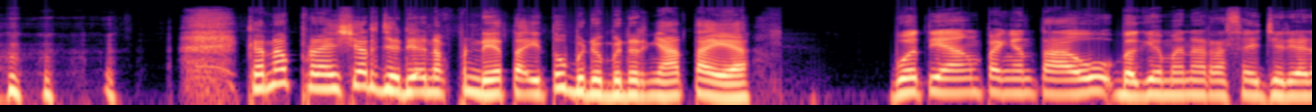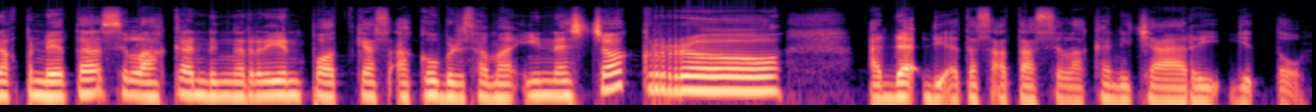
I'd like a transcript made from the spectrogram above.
Karena pressure jadi anak pendeta itu bener-bener nyata ya. Buat yang pengen tahu bagaimana rasanya jadi anak pendeta, silahkan dengerin podcast aku bersama Ines Cokro. Ada di atas-atas, silahkan dicari gitu.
